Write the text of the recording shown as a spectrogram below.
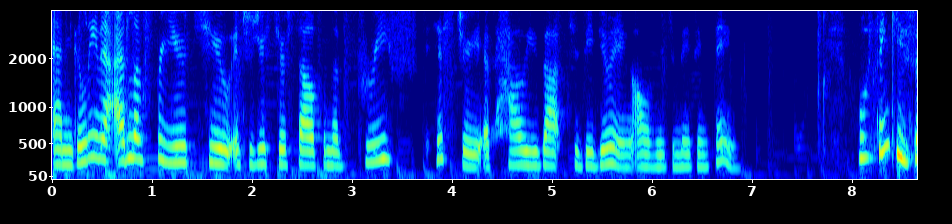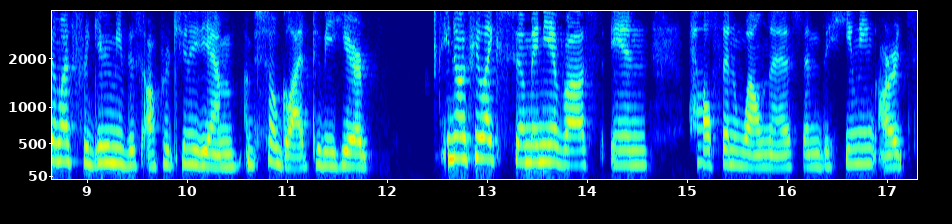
And Galina, I'd love for you to introduce yourself and the brief history of how you got to be doing all of these amazing things. Well, thank you so much for giving me this opportunity. I'm I'm so glad to be here. You know, I feel like so many of us in health and wellness and the healing arts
